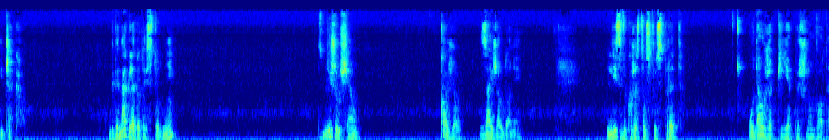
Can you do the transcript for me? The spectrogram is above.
i czekał. Gdy nagle do tej studni zbliżył się kozioł, zajrzał do niej. Lis wykorzystał swój spryt, udał, że pije pyszną wodę.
